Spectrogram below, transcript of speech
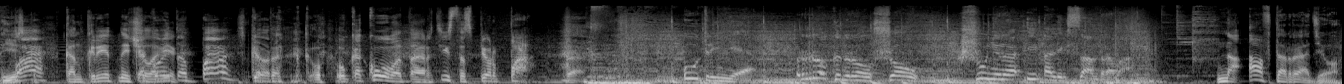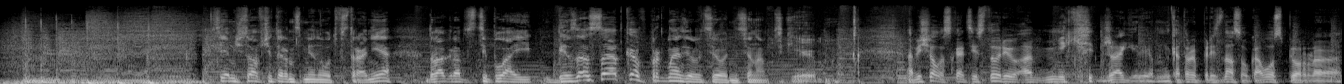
Есть Па? конкретный человек. Какой-то па спер. У какого-то артиста спер па. Да. «Утреннее рок-н-ролл-шоу» Шунина и Александрова на Авторадио. 7 часов 14 минут в стране. 2 градуса тепла и без осадков прогнозируют сегодня синаптики. Обещал сказать историю о Микки Джаггере, который признался, у кого спер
